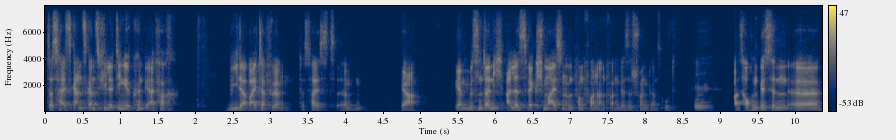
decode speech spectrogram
Das heißt, ganz, ganz viele Dinge können wir einfach wieder weiterführen. Das heißt, ähm, ja, wir müssen da nicht alles wegschmeißen und von vorne anfangen. Das ist schon ganz gut. Mhm. Was auch ein bisschen äh,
